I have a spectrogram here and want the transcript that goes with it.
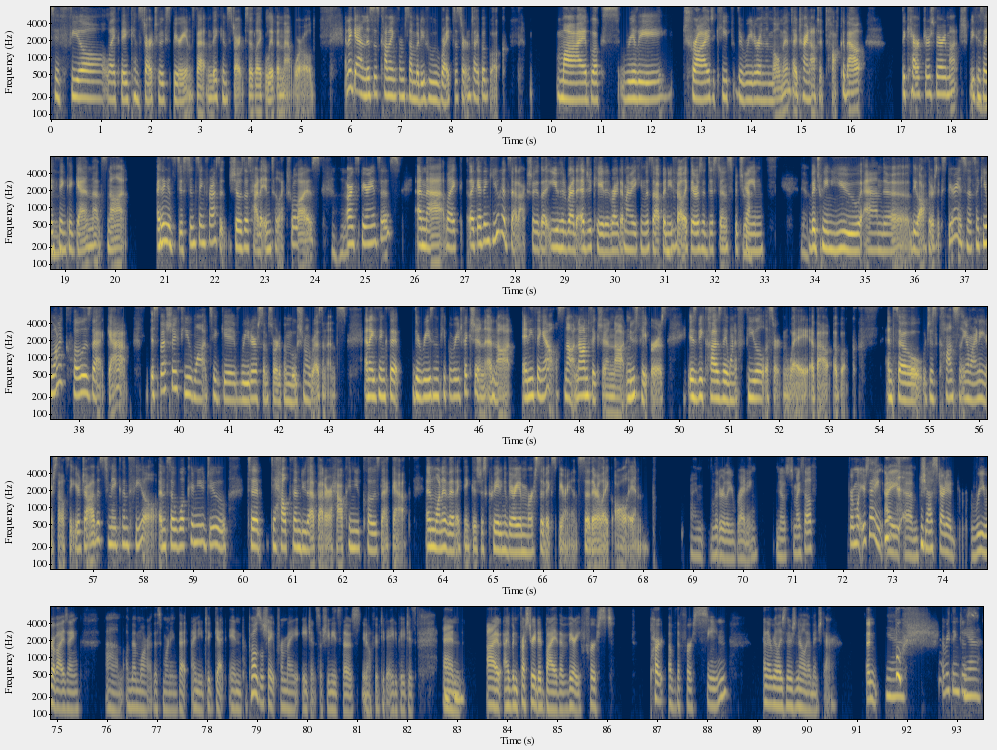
to feel like they can start to experience that and they can start to like live in that world. And again, this is coming from somebody who writes a certain type of book. My books really try to keep the reader in the moment. I try not to talk about the characters very much because mm-hmm. I think, again, that's not, I think it's distancing for us. It shows us how to intellectualize mm-hmm. our experiences and that like like i think you had said actually that you had read educated right am i making this up and you mm-hmm. felt like there was a distance between yeah. Yeah. between you and the the author's experience and it's like you want to close that gap especially if you want to give readers some sort of emotional resonance and i think that the reason people read fiction and not anything else not nonfiction not newspapers is because they want to feel a certain way about a book and so just constantly reminding yourself that your job is to make them feel. And so what can you do to to help them do that better? How can you close that gap? And one of it I think is just creating a very immersive experience so they're like all in. I'm literally writing notes to myself from what you're saying. I um, just started re-revising um, a memoir this morning that I need to get in proposal shape for my agent. So she needs those, you know, 50 to 80 pages. And mm-hmm. I, I've been frustrated by the very first part of the first scene. And I realized there's no image there. And yeah. Whoosh, everything just yeah.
